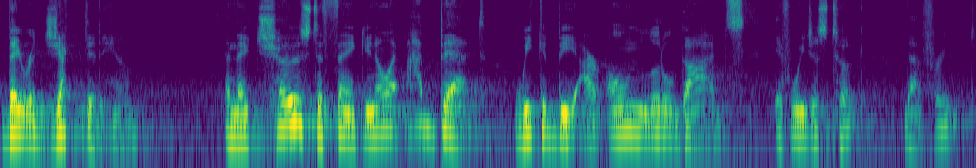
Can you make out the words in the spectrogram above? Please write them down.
They rejected Him. And they chose to think, you know what? I bet we could be our own little gods if we just took that fruit.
